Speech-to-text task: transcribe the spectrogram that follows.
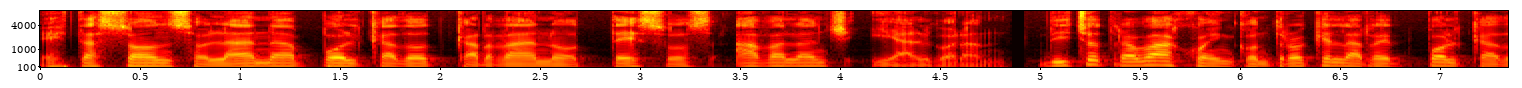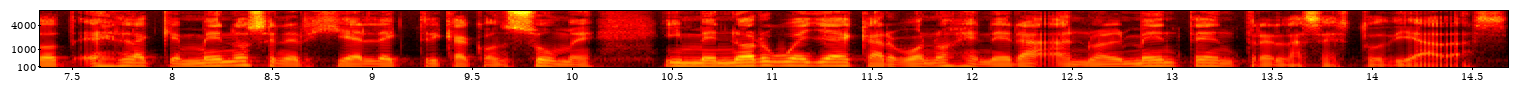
Estas son Solana, Polkadot, Cardano, Tesos, Avalanche y Algorand. Dicho trabajo encontró que la red Polkadot es la que menos energía eléctrica consume y menor huella de carbono genera anualmente entre las estudiadas.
